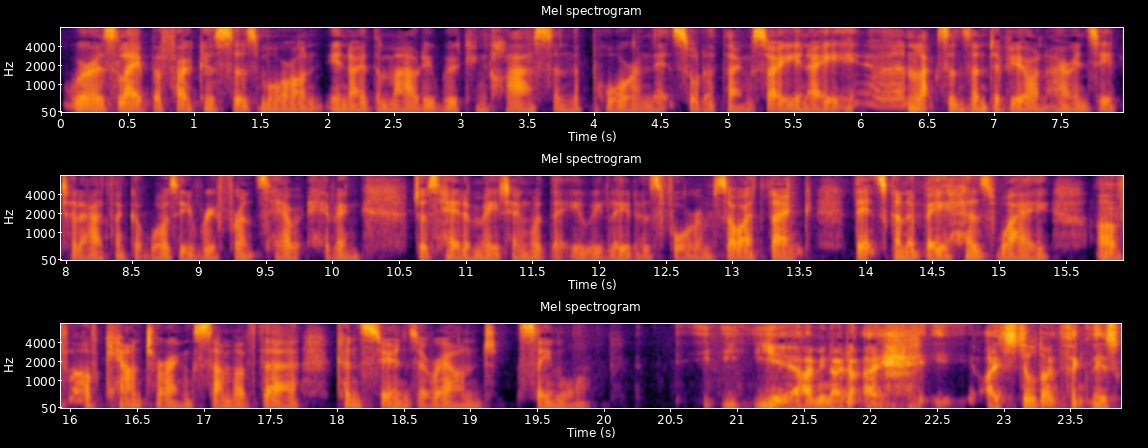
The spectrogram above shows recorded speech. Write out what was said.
Whereas Labour focuses more on, you know, the Maori working class and the poor and that sort of thing. So, you know, in Luxon's interview on RNZ today, I think it was, he referenced how, having just had a meeting with the Iwi Leaders Forum. So I think that's going to be his way of, mm. of countering some of the concerns around Seymour. Yeah, I mean, I, I, I still don't think there's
